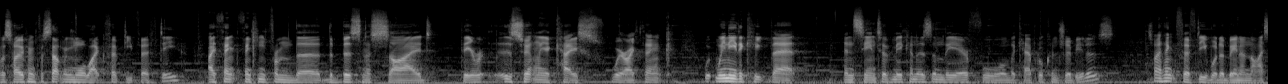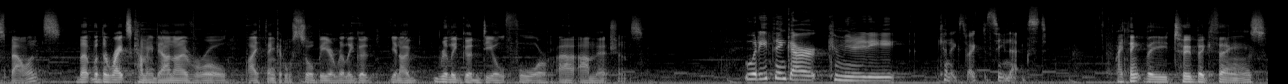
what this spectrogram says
was hoping for something more like 50-50. I think thinking from the, the business side, there is certainly a case where I think we need to keep that incentive mechanism there for the capital contributors. So I think 50 would have been a nice balance. But with the rates coming down overall, I think it'll still be a really good, you know, really good deal for our, our merchants. What do you think our community can expect to see next? I think the two big things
